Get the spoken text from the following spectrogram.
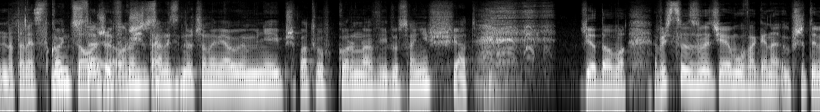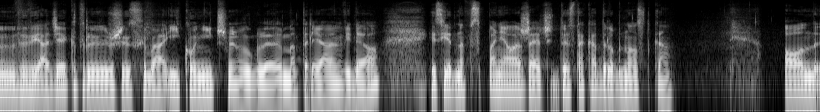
Natomiast w końcu, to, że w końcu tak... Stany Zjednoczone miały mniej przypadków koronawirusa niż świat. Wiadomo. A wiesz co, zwróciłem uwagę na, przy tym wywiadzie, który już jest chyba ikonicznym w ogóle materiałem wideo. Jest jedna wspaniała rzecz i to jest taka drobnostka. On y,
